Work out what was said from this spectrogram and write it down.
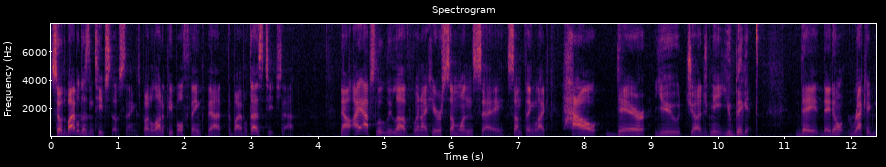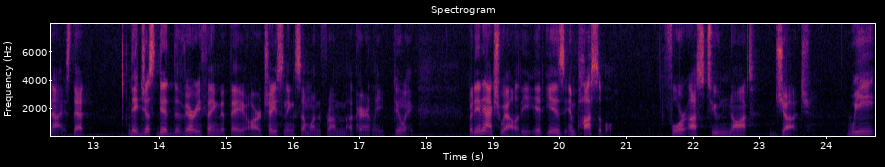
So the Bible doesn't teach those things, but a lot of people think that the Bible does teach that. Now, I absolutely love when I hear someone say something like, How dare you judge me, you bigot? They, they don't recognize that they just did the very thing that they are chastening someone from apparently doing. But in actuality, it is impossible for us to not judge. We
